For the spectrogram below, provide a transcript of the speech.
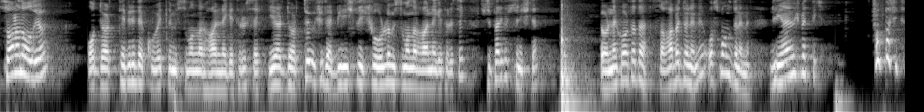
Sonra ne oluyor? O dörtte biri de kuvvetli Müslümanlar haline getirirsek, diğer dörtte üçü de bilinçli, şuurlu Müslümanlar haline getirirsek süper güçsün işte. Örnek ortada. Sahabe dönemi, Osmanlı dönemi. Dünyaya hükmettik. Çok basit.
